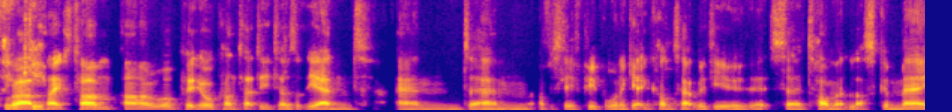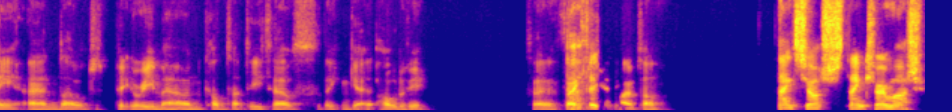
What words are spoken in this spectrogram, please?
Thank well, you. thanks, Tom. I will put your contact details at the end. And um, obviously, if people want to get in contact with you, it's uh, Tom at Luscombe Maye, and I'll just put your email and contact details so they can get a hold of you. So thank Perfect. you for your time, Tom. Thanks, Josh. Thanks very much.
